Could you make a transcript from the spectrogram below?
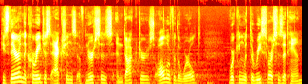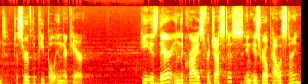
He's there in the courageous actions of nurses and doctors all over the world, working with the resources at hand to serve the people in their care. He is there in the cries for justice in Israel Palestine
